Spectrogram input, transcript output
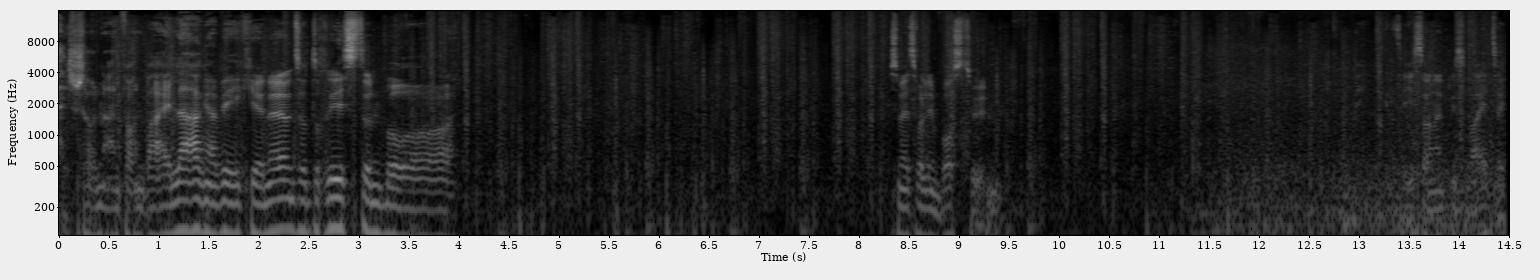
Halt schon einfach ein weilanger Weg hier, ne? Und so und boah. Müssen wir jetzt wohl den Boss töten. Jetzt sehe ich auch nicht, wie es weitergeht.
